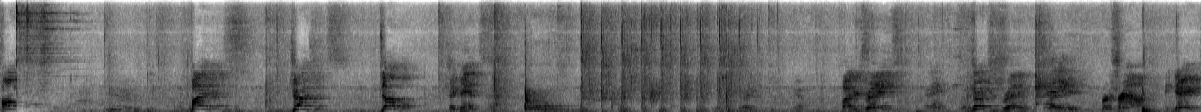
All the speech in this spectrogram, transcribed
Halt. Fighters, judges, double. Shake hands. Fighters ready? Ready. Judges ready? Ready. First round, engage.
